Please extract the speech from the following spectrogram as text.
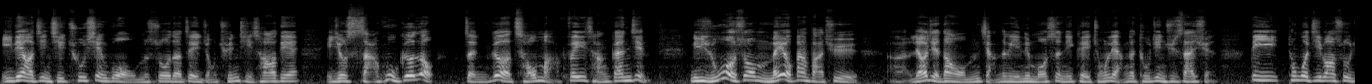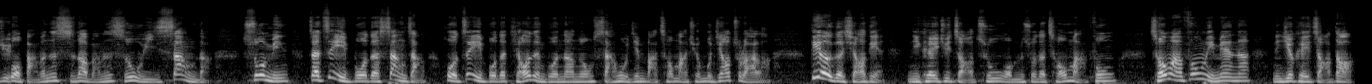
一定要近期出现过我们说的这种群体超跌，也就是散户割肉，整个筹码非常干净。你如果说没有办法去啊了解到我们讲这个盈利模式，你可以从两个途径去筛选。第一，通过季报数据或百分之十到百分之十五以上的，说明在这一波的上涨或这一波的调整过程当中，散户已经把筹码全部交出来了。第二个小点，你可以去找出我们说的筹码峰。筹码峰里面呢，你就可以找到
